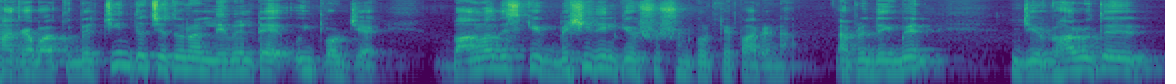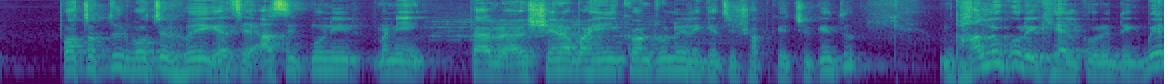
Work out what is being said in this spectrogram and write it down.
থাকা বা তাদের চিন্তা চেতনার লেভেলটা ওই পর্যায়ে বাংলাদেশকে বেশি দিন কেউ শোষণ করতে পারে না। আপনি দেখবেন যে ভারতে পঁচাত্তর বছর হয়ে গেছে, আসিফ মনির মানে তার সেনাবাহিনী কন্ট্রোলে রেখেছে সব কিছু কিন্তু ভালো করে খেয়াল করে দেখবেন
